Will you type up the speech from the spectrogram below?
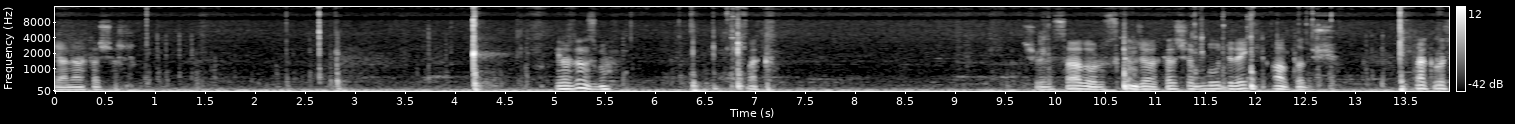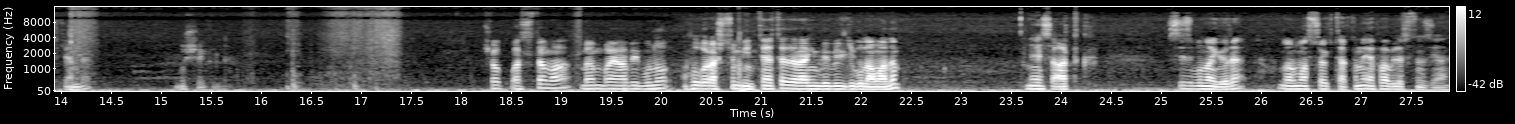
yani arkadaşlar. Gördünüz mü? Bak. Şöyle sağa doğru sıkınca arkadaşlar bu direkt alta düşüyor. Takılırken de bu şekilde. Çok basit ama ben bayağı bir bunu uğraştım. İnternette de herhangi bir bilgi bulamadım. Neyse artık siz buna göre normal sök takını yapabilirsiniz yani.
